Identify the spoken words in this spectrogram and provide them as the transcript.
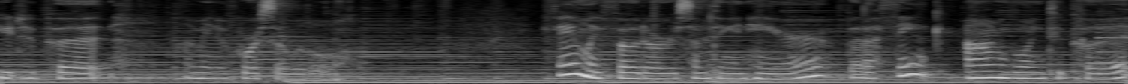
Cute to put, I mean, of course, a little family photo or something in here, but I think I'm going to put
